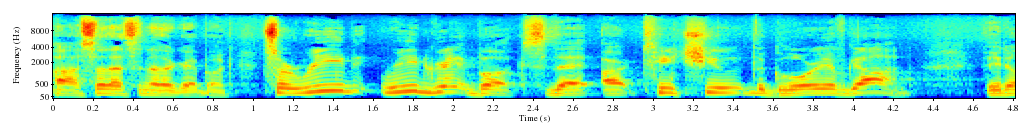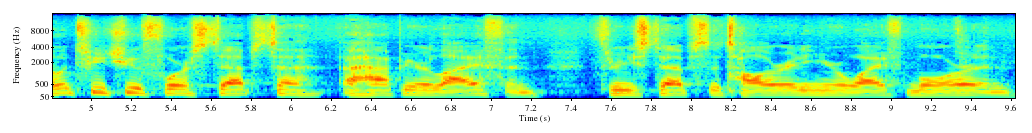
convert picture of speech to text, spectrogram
Uh, so that's another great book. So read read great books that are, teach you the glory of God. They don't teach you four steps to a happier life and three steps to tolerating your wife more and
